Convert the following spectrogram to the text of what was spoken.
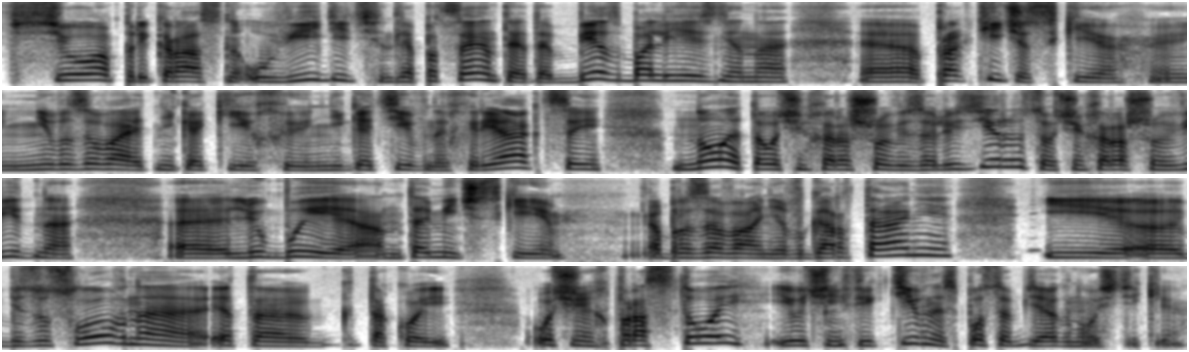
все прекрасно увидеть. Для пациента это безболезненно, э, практически э, не вызывает никаких негативных реакций, но это очень хорошо визуализируется, очень хорошо видно любые анатомические образования в гортани, и, безусловно, это такой очень простой и очень эффективный способ диагностики.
